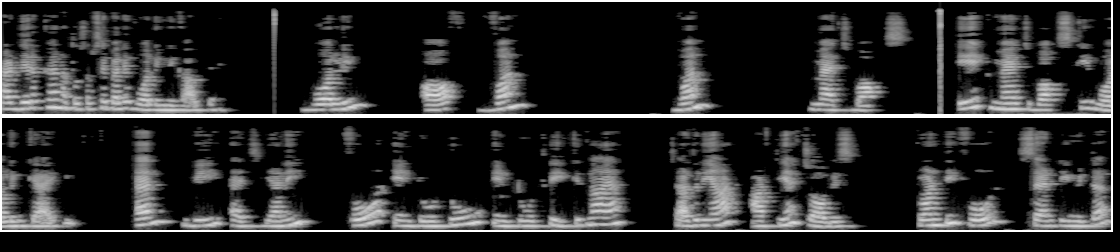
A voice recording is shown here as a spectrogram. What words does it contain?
हाइट दे रखा है ना तो सबसे पहले वॉल्यूम निकालते हैं। Volume of one one match box एक मैच बॉक्स की वॉल्यूम क्या आएगी? एल बी एच यानी four into two into three कितना आया? चार दुनिया आठ आठ दिया चौबीस। ट्वेंटी फोर सेंटीमीटर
